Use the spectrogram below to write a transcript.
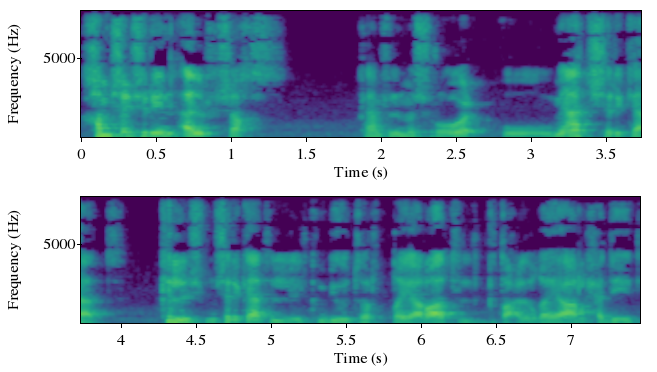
25 ألف شخص كان في المشروع ومئات الشركات كلش من شركات الكمبيوتر الطيارات القطع الغيار الحديد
